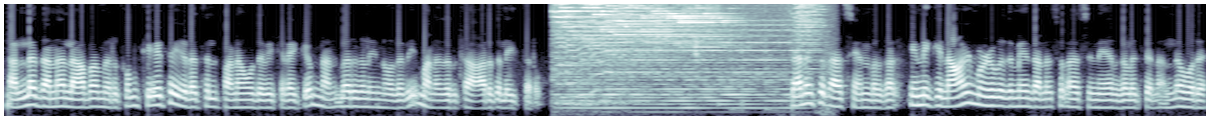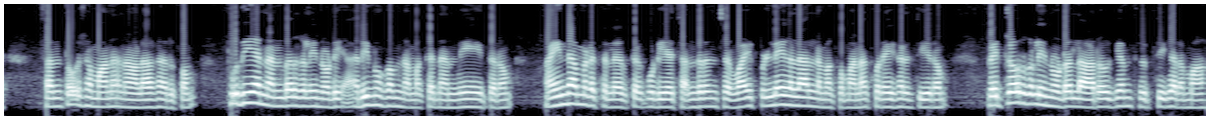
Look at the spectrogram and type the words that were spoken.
நல்ல தன லாபம் இருக்கும். கேட்ட இடத்தில் பண உதவி கிடைக்கும். நண்பர்களின் உதவி மனதிற்கு ஆறுதலை தரும். தனுசு ராசி அன்பர்கள் இன்னைக்கு நாள் முழுவதுமே தனுசு ராசி நேர்களுக்கு நல்ல ஒரு சந்தோஷமான நாளாக இருக்கும். புதிய நண்பர்களினுடைய அறிமுகம் நமக்கு நன்மையை தரும். ஐந்தாம் இடத்தில் இருக்கக்கூடிய சந்திரன் செவ்வாய் பிள்ளைகளால் நமக்கு மனக்குறைகள் தீரும். பெற்றோர்களின் உடல் ஆரோக்கியம் திருப்திகரமாக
